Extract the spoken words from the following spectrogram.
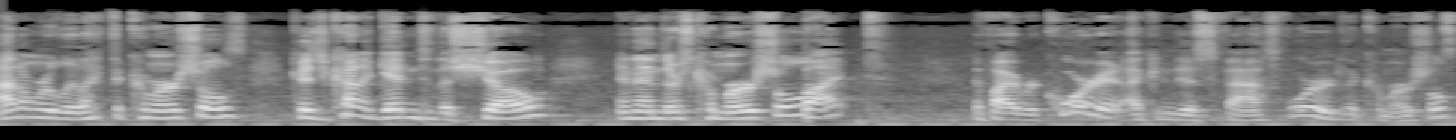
I don't really like the commercials because you kind of get into the show and then there's commercials. But if I record it, I can just fast forward the commercials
